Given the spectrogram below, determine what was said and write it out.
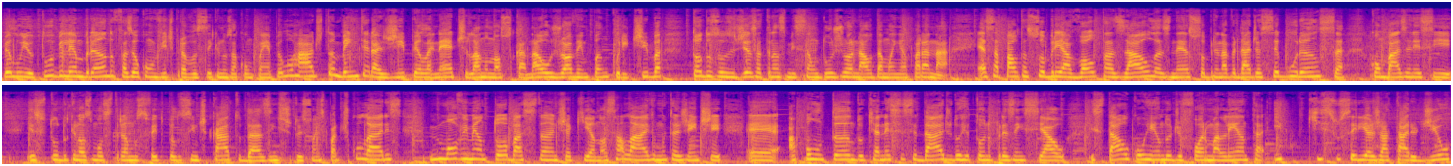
pelo YouTube. Lembrando, fazer o convite para você que nos acompanha pelo rádio, também interagir pela net lá no nosso canal Jovem Pan Curitiba, todos os dias a transmissão do Jornal da Manhã Paraná. Essa pauta sobre a volta às aulas, né, sobre na verdade a segurança com base nesse estudo que nós mostramos feito pelo Sindicato das Instituições Particulares, movimentou bastante aqui a nossa live. Muita gente é, apontando que a necessidade do retorno presencial está ocorrendo de forma lenta e que isso seria já tardio,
